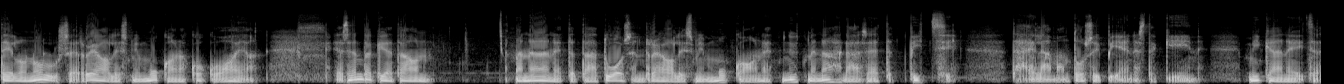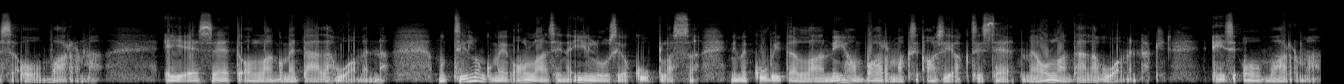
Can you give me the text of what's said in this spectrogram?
teillä on ollut se realismi mukana koko ajan. Ja sen takia tämä on, mä näen, että tämä tuo sen realismin mukaan, että nyt me nähdään se, että vitsi, tämä elämä on tosi pienestä kiinni. Mikään ei itse asiassa ole varma. Ei edes se, että ollaanko me täällä huomenna. Mutta silloin kun me ollaan siinä illuusiokuplassa, niin me kuvitellaan ihan varmaksi asiaksi se, että me ollaan täällä huomennakin. Ei se ole varmaa.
